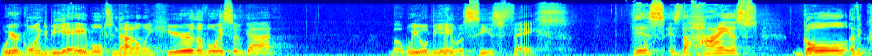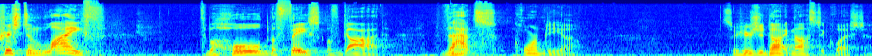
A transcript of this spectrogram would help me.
we are going to be able to not only hear the voice of God, but we will be able to see his face. This is the highest goal of the Christian life to behold the face of God. That's Coram Deo. So here's your diagnostic question.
